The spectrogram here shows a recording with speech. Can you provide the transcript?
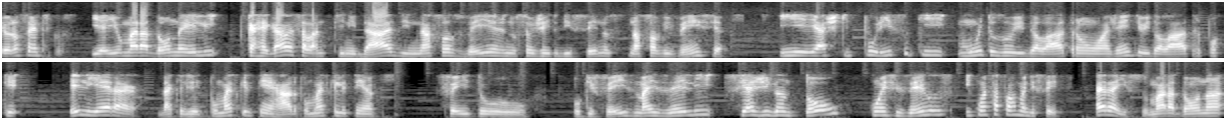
eurocêntricos. E aí o Maradona, ele carregava essa latinidade nas suas veias, no seu jeito de ser, no, na sua vivência. E acho que por isso que muitos o idolatram, a gente o idolatra, porque ele era daquele jeito, por mais que ele tenha errado, por mais que ele tenha feito o que fez, mas ele se agigantou com esses erros e com essa forma de ser. Era isso. Maradona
